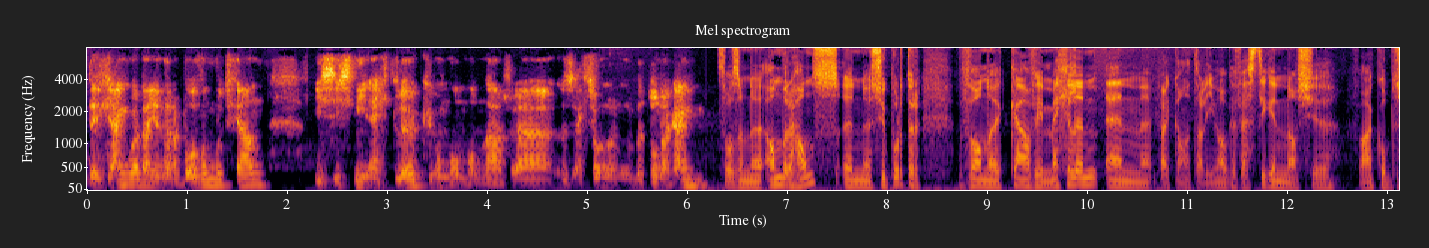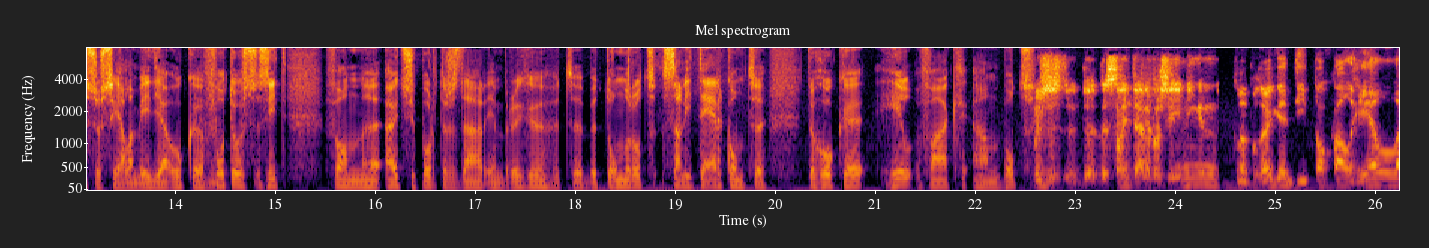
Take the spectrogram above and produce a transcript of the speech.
De gang waar dat je naar boven moet gaan, is, is niet echt leuk om, om, om naar... eh het is echt zo'n betonnen gang. Het was een eh, andere Hans, een eh, supporter van eh, KV Mechelen. En eh, ik kan het alleen maar bevestigen als je vaak op de sociale media ook eh, foto's ziet van eh, uitsupporters daar in Brugge. Het eh, betonrot. Sanitair komt toch ook heel vaak aan bod. Plus dus de, de, de sanitaire voorzieningen. Club Brugge, die toch wel heel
